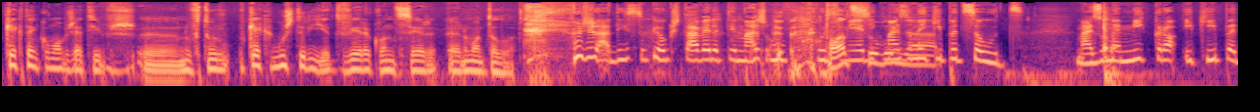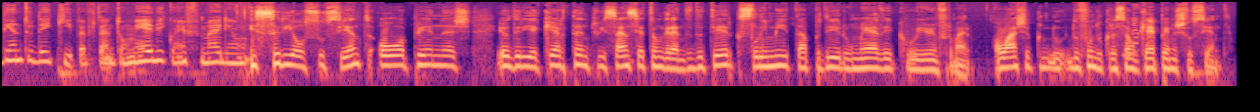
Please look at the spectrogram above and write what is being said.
o que é que tem como objetivos uh, no futuro? O que é que gostaria de ver acontecer no Monte da Lua? Eu já disse o que eu gostava era ter mais um recurso médico, mais uma equipa de saúde mais uma micro-equipa dentro da equipa. Portanto, um médico, um enfermeiro e um. Isso seria o suficiente ou apenas, eu diria, quer tanto isso, a ânsia tão grande de ter que se limita a pedir o médico e o enfermeiro? Ou acha que, do fundo do coração, Não. que é apenas suficiente?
